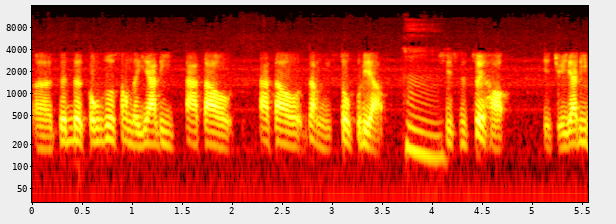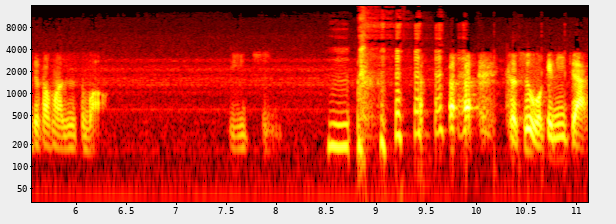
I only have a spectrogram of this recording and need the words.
呃，真的工作上的压力大到大到让你受不了，嗯，其实最好解决压力的方法是什么？离职。嗯，可是我跟你讲，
